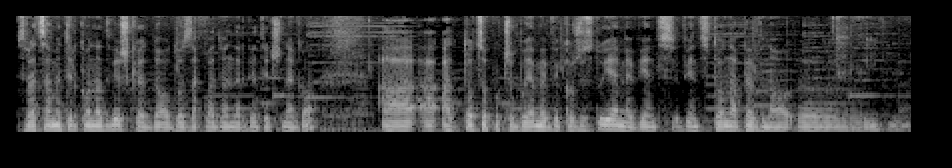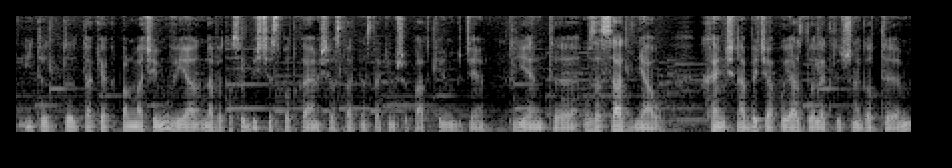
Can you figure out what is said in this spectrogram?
Zwracamy tylko nadwyżkę do, do zakładu energetycznego, a, a, a to, co potrzebujemy, wykorzystujemy, więc, więc to na pewno. Yy... I, to, to, tak jak pan Maciej mówi, ja nawet osobiście spotkałem się ostatnio z takim przypadkiem, gdzie klient e, uzasadniał chęć nabycia pojazdu elektrycznego tym,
